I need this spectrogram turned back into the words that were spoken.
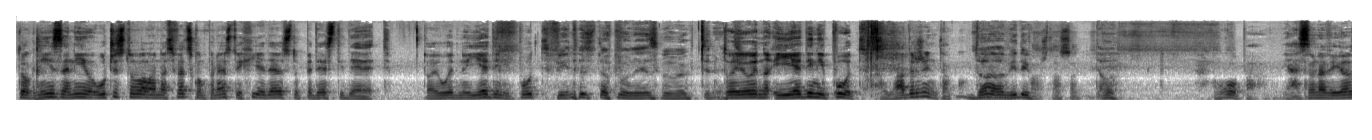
tog niza, nije učestvovala na svetskom prvenstvu 1959. To je ujedno i jedini put Fino si to povezao, ti reći. To je ujedno i jedini put. Pa ja držim tako. Da, vidim. Pa šta sad? Da. O, pa ja sam navio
